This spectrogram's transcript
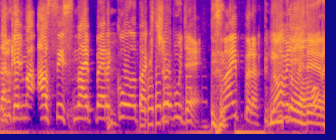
Tak keď má asi snajperku, no tak čo bude? Sniper. No vidíš, No.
